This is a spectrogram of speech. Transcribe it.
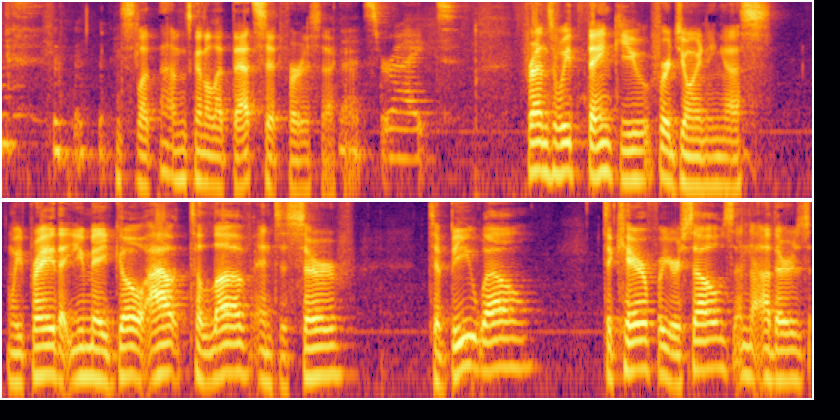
Just let, I'm just going to let that sit for a second. That's right. Friends, we thank you for joining us. We pray that you may go out to love and to serve, to be well, to care for yourselves and others,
